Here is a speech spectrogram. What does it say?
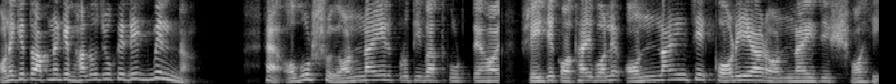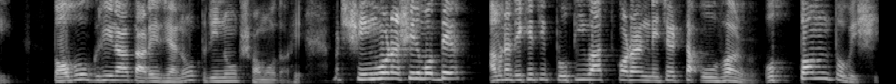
অনেকে তো আপনাকে ভালো চোখে দেখবেন না। হ্যাঁ অবশ্যই অন্যায়ের প্রতিবাদ করতে হয়। সেই যে কথাই বলে, অন্যায় যে করে আর অন্যায় যে সহে, তব ঘৃণা তারে যেন তৃণ সমদহে। বাট সিংহ রাশির মধ্যে আমরা দেখেছি প্রতিবাদ করার নেচারটা ওভার অত্যন্ত বেশি।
